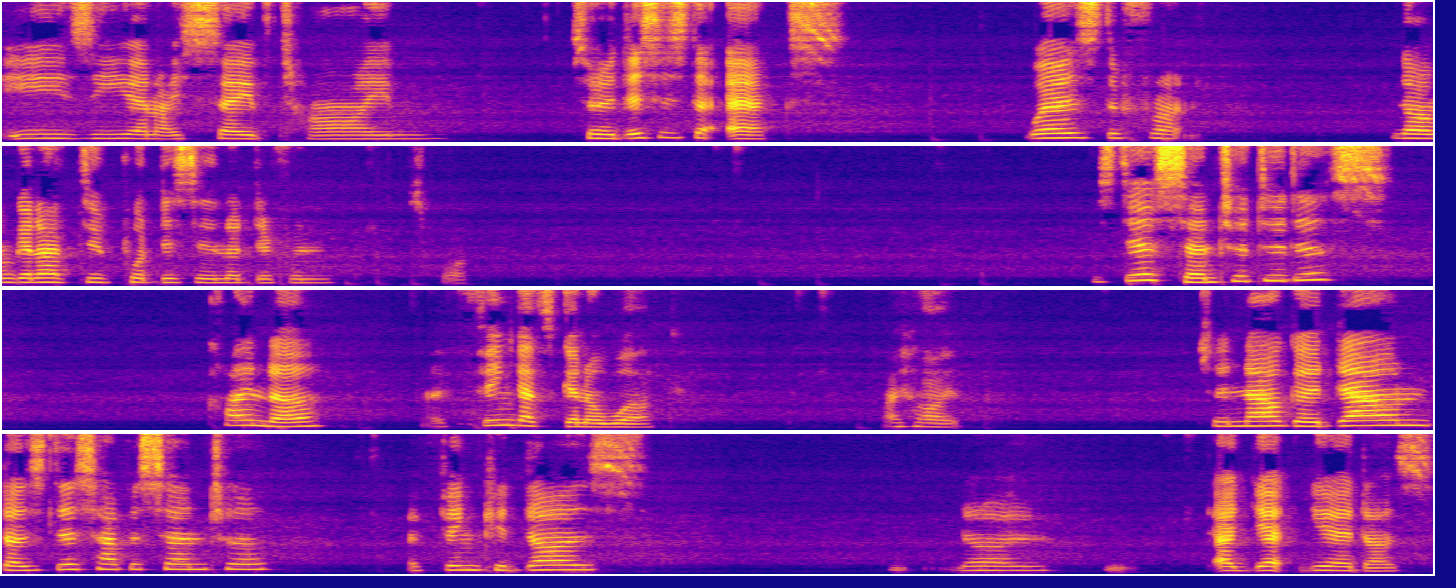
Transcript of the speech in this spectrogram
easy and I save time. So this is the X. Where's the front? No, I'm gonna have to put this in a different spot. Is there a center to this? Kinda. I think that's gonna work. I hope. So now go down. Does this have a center? I think it does. No. Uh, yeah, yeah, it does.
